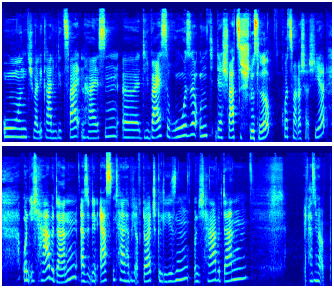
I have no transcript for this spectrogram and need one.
Und ich überlege gerade, wie die zweiten heißen. Äh, die weiße Rose und der schwarze Schlüssel. Kurz mal recherchiert. Und ich habe dann, also den ersten Teil habe ich auf Deutsch gelesen und ich habe dann, ich weiß nicht mehr, ob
